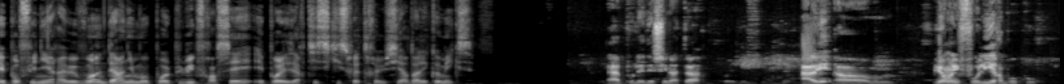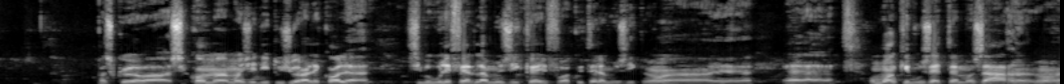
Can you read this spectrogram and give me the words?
Et pour finir, avez-vous un dernier mot pour le public français et pour les artistes qui souhaitent réussir dans les comics? Ah, Pour les dessinateurs? Ah oui, euh, bien, il faut lire beaucoup. Parce que euh, c'est comme, euh, moi j'ai dit toujours à l'école, si vous voulez faire de la musique, il faut écouter la musique. Non? Au moins que vous êtes Mozart, non?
